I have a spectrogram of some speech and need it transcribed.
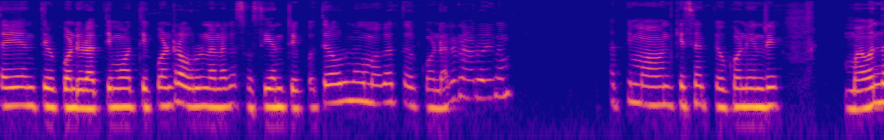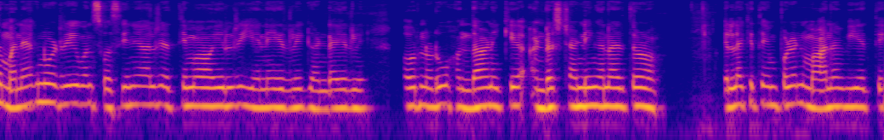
ತಾಯಿ ಅಂತ ತಿಳ್ಕೊಂಡಿವ್ರು, ಅತ್ತಿ ಮಾವ ತಿಳ್ಕೊಂಡ್ರೆ ಅವರು ನನಗೆ ಸೊಸಿ ಅಂತ ತಿಳ್ಕೊತಿರ, ಅವರು ನಂಗೆ ಮಗ ತಿಳ್ಕೊಂಡಾರ ನಾನು ಅವ್ರಿಗೆ ನಮ್ಮ ಅತ್ತಿ ಮಾವ ಅಂತ ತಿಳ್ಕೊಂಡಿನ್ರಿ. ಮ, ಒಂದು ಮನ್ಯಾಗ ನೋಡ್ರಿ, ಒಂದು ಸೊಸಿನೇ ಅಲ್ರಿ, ಅತ್ತಿ ಮಾವ ಇಲ್ರಿ, ಏನೇ ಇರಲಿ, ಗಂಡ ಇರಲಿ. ಅವ್ರ ನಡುವೆ ಹೊಂದಾಣಿಕೆ ಅಂಡರ್ಸ್ಟ್ಯಾಂಡಿಂಗ್ ಅನ್ನೋ ಇರ್ತೇವೆ ಎಲ್ಲಕ್ಕಿಂತ ಇಂಪಾರ್ಟೆಂಟ್ ಮಾನವೀಯತೆ.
